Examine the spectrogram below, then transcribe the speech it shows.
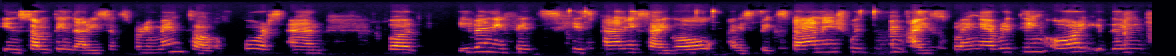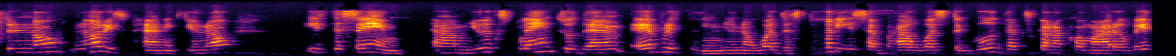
in something that is experimental, of course. And but even if it's Hispanics, I go, I speak Spanish with them, I explain everything. Or if they if they're not not Hispanics, you know, it's the same. Um, you explain to them everything, you know, what the study is about, what's the good that's going to come out of it.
